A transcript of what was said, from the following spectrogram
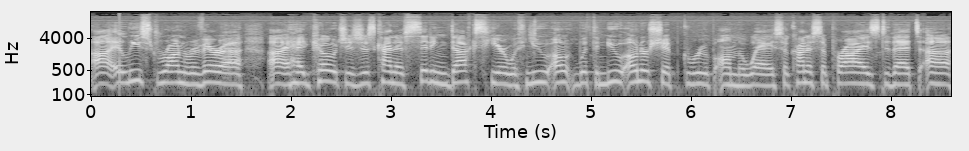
uh, at least Ron Rivera, uh, head coach, is just kind of sitting ducks here with new with the new ownership group on the way. So kind of surprised that uh,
